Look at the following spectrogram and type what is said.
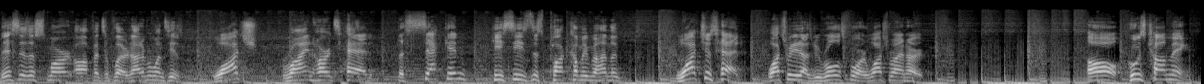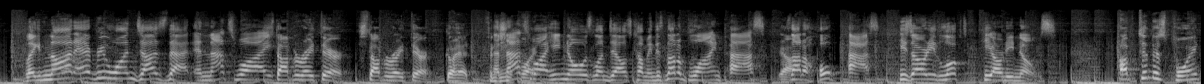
this is a smart offensive player. Not everyone sees. Watch Reinhart's head the second he sees this puck coming behind the. Watch his head. Watch what he does. He rolls forward. Watch Reinhart. Oh, who's coming? Like, not everyone does that. And that's why. Stop it right there. Stop it right there. Go ahead. Finish And that's point. why he knows Lundell's coming. It's not a blind pass. Yeah. It's not a hope pass. He's already looked. He already knows. Up to this point,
